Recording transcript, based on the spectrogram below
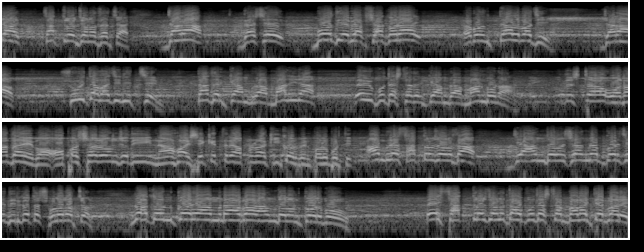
চায় ছাত্র জনতা চায়। যারা দেশে বউ দিয়ে ব্যবসা করায় এবং তেলবাজি যারা সুবিধাবাজি নিচ্ছে তাদেরকে আমরা মানি না এই উপদেষ্টাদেরকে আমরা মানব না। উপদেষ্টা অনাদায় বা অপসারণ যদি না হয় সেক্ষেত্রে আপনারা কি করবেন পরবর্তীতে? আমরা ছাত্র জনতা যে আন্দোলন সংগ্রাম করেছে দীর্ঘত ষোলো বছর, নতুন করে আমরা আবার আন্দোলন করব। এই ছাত্র জনতা উপদেষ্টা বাড়াইতে পারে,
